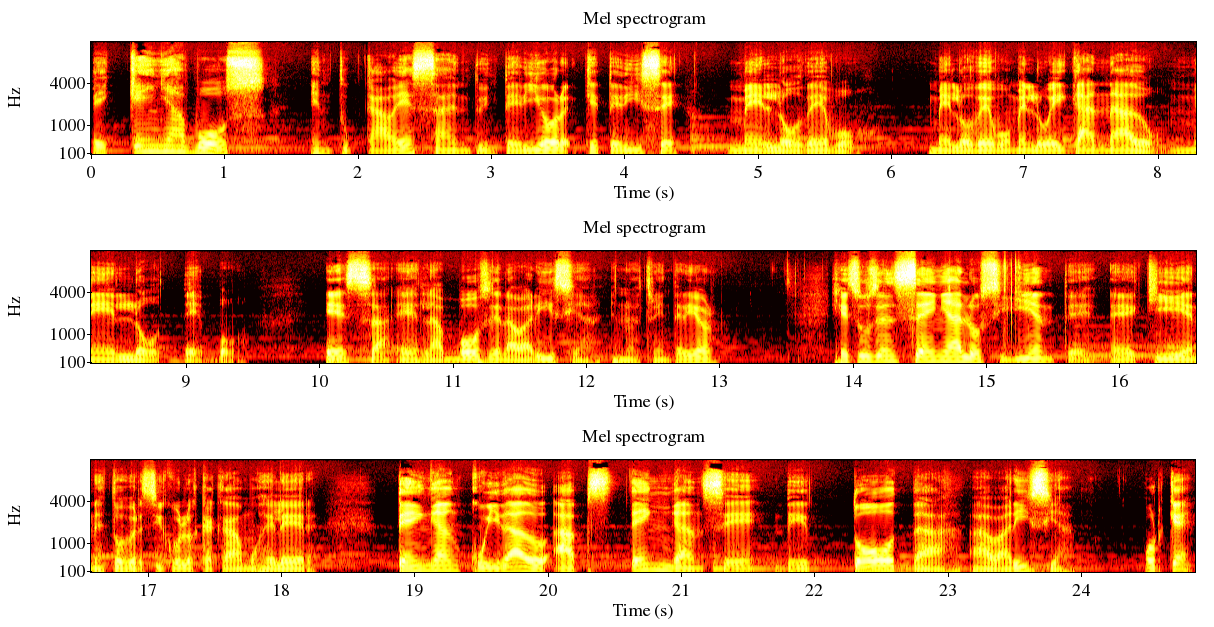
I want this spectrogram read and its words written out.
pequeña voz en tu cabeza, en tu interior, que te dice, me lo debo me lo debo, me lo he ganado, me lo debo. Esa es la voz de la avaricia en nuestro interior. Jesús enseña lo siguiente eh, aquí en estos versículos que acabamos de leer. Tengan cuidado, absténganse de toda avaricia. ¿Por qué?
